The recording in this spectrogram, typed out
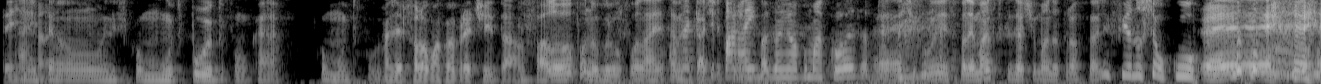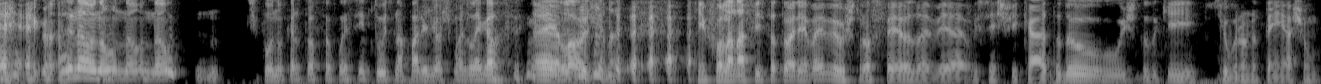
Tem Ah, isso, né? então ele ficou muito puto, pô, o cara ficou muito puto. Mas ele falou alguma coisa pra ti e tal. Ele falou, pô, no grupo lá, ele tava Como é escatitando. Paraíba ganhou alguma coisa? É, tipo isso. Falei, mano, se tu quiser eu te mando o troféu. Ele enfia no seu cu. É. Falei, não, não, não, não. Tipo, eu não quero troféu com esse intuito na parede, eu acho mais legal assim. É, lógico, né? Quem for lá na Fista Tatuaria vai ver os troféus, vai ver ah, os certificados, todo o estudo que, que o Bruno tem. Eu acho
